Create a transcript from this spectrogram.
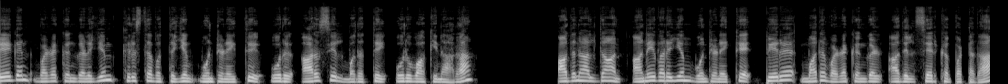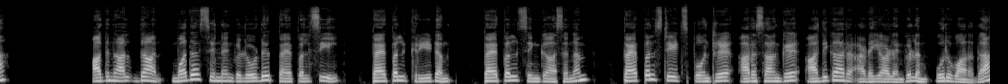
பேகன் வழக்கங்களையும் கிறிஸ்தவத்தையும் ஒன்றிணைத்து ஒரு அரசியல் மதத்தை உருவாக்கினாரா? அதனால்தான் அனைவரையும் ஒன்றிணைக்க பிற மத வழக்கங்கள் அதில் சேர்க்கப்பட்டதா? அதனால்தான் மத சின்னங்களோடு பேப்பல் சீல் பேப்பல் கிரீடம் பேப்பல் சிங்காசனம் பேப்பல் ஸ்டேட்ஸ் போன்ற அரசாங்க அதிகார அடையாளங்களும் உருவானதா?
